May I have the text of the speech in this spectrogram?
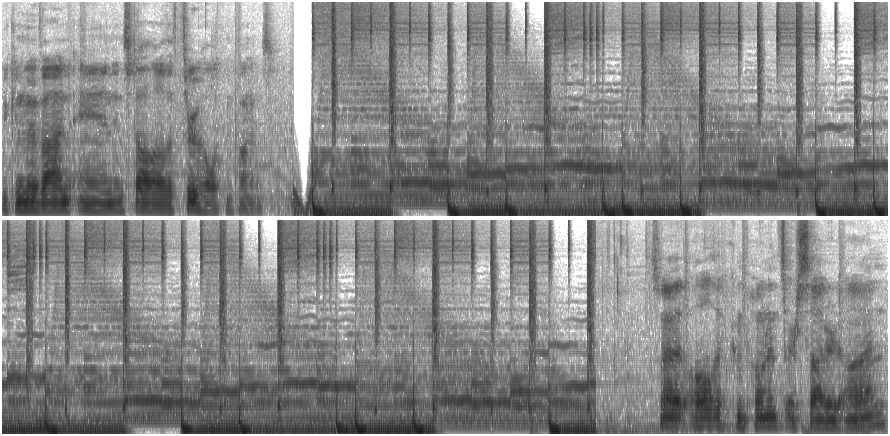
we can move on and install all the through-hole components. So now that all the components are soldered on,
